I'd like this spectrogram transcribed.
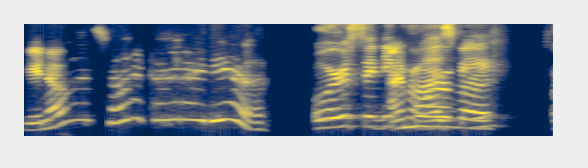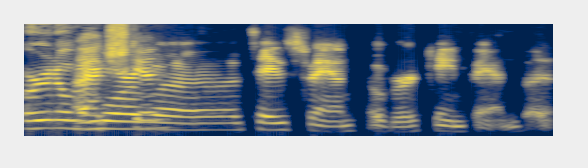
You know, it's not a bad idea. Or a Sidney I'm Crosby. or an Ovechkin. I'm more of a Toews fan over a Kane fan, but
